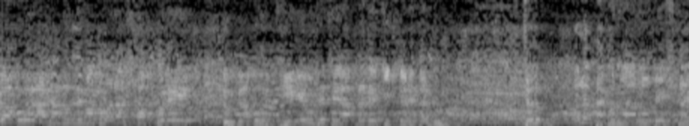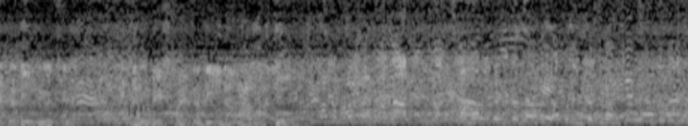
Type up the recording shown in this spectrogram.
দুর্গাপুর আজ আনন্দে মাতোয়ারা সকলে। দুর্গাপুর জেগে উঠেছে আপনাদের চিৎকারে তার প্রমাণ চলুন এখনও আরও বেশ কয়েকটা দিন রয়েছে। আরও বেশ কয়েকটা দিন আমরা মাত্র আমার ইন্টারেস্ট আমি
